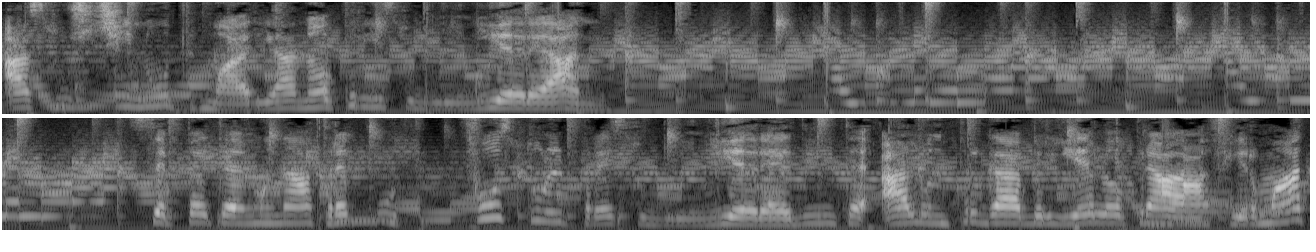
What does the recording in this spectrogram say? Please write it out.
a susținut Mariano Pri subliniere an. Săptămâna trecut, fostul presubliniere dinte al UNPR Gabriel Oprea a afirmat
